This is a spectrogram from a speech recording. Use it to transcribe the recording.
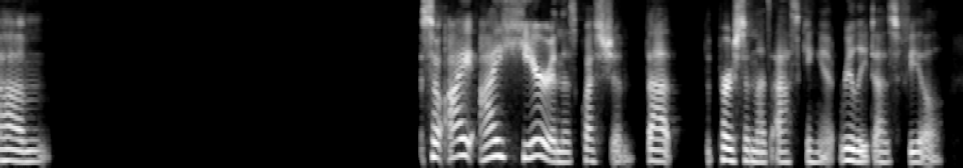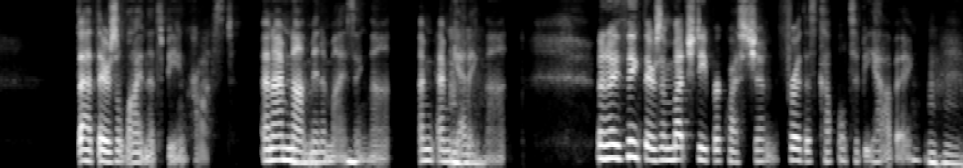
yeah. um, so I I hear in this question that the person that's asking it really does feel that there's a line that's being crossed, and I'm not mm-hmm. minimizing that. I'm I'm getting mm-hmm. that. And I think there's a much deeper question for this couple to be having. Mm-hmm.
